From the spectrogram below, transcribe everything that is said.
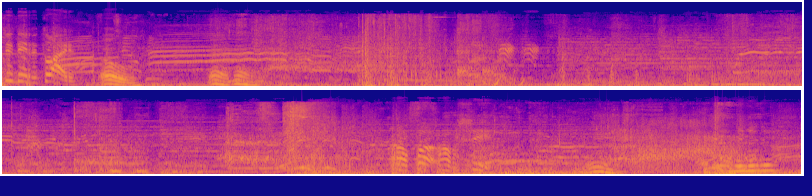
Fuck, she did it twice. oh, damn, damn. Oh, fuck. Oh, shit. Mm.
